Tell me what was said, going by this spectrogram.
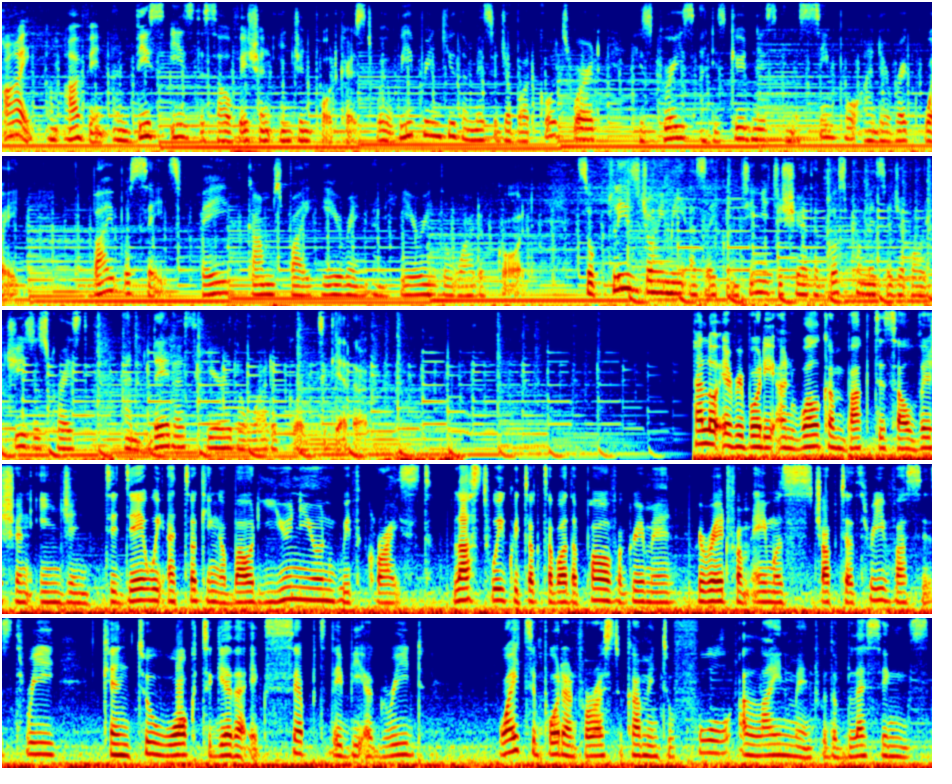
Hi, I'm Avin, and this is the Salvation Engine podcast, where we bring you the message about God's Word, His grace, and His goodness in a simple and direct way. The Bible says faith comes by hearing, and hearing the Word of God. So please join me as I continue to share the gospel message about Jesus Christ, and let us hear the Word of God together. Hello, everybody, and welcome back to Salvation Engine. Today, we are talking about union with Christ. Last week, we talked about the power of agreement. We read from Amos chapter 3, verses 3 Can two walk together except they be agreed? Why it's important for us to come into full alignment with the blessings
